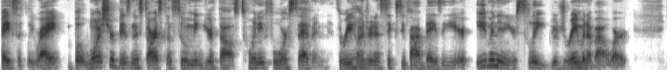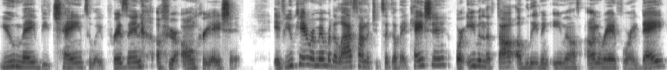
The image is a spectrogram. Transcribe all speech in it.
basically, right? But once your business starts consuming your thoughts 24 7, 365 days a year, even in your sleep, you're dreaming about work, you may be chained to a prison of your own creation. If you can't remember the last time that you took a vacation or even the thought of leaving emails unread for a day,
